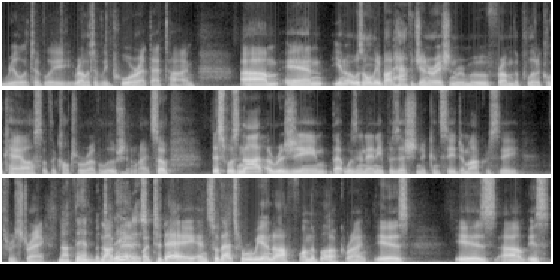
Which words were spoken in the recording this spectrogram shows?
relatively, relatively poor at that time. Um, and you know, it was only about half a generation removed from the political chaos of the Cultural Revolution, right? So this was not a regime that was in any position to concede democracy through strength. Not then, but not today then, it is. But today, and so that's where we end off on the book, right? Is is um, is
